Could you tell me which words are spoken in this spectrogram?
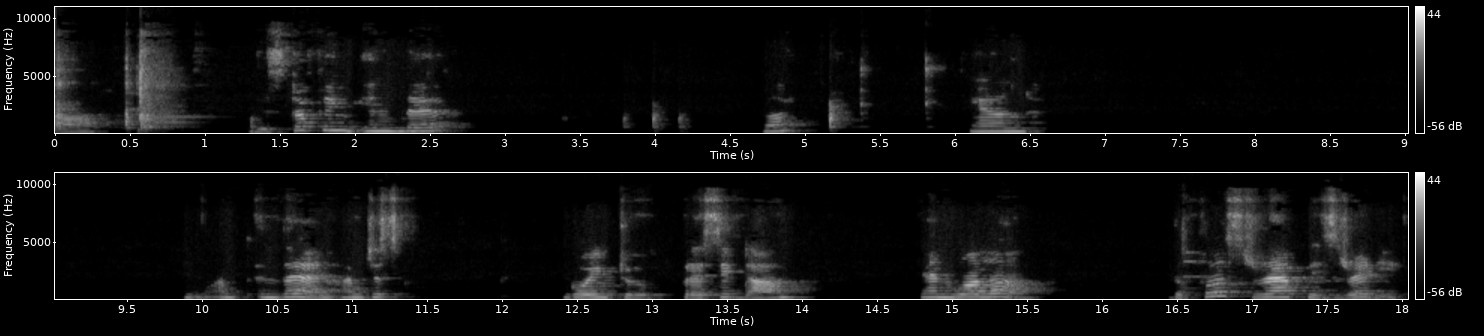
uh, the stuffing in there, right? And and then I'm just going to press it down and voila, the first wrap is ready.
